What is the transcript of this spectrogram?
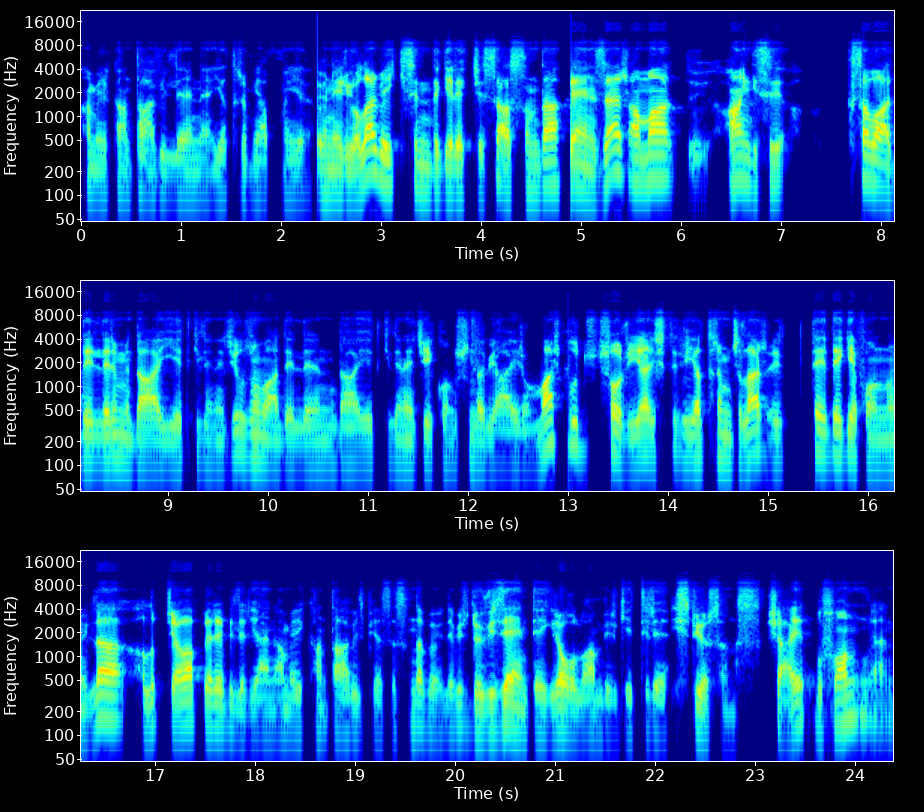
Amerikan tahvillerine yatırım yapmayı öneriyorlar ve ikisinin de gerekçesi aslında benzer ama hangisi kısa vadelilerin mi daha iyi etkileneceği, uzun vadelilerin daha iyi etkileneceği konusunda bir ayrım var. Bu soruya işte yatırımcılar TDG fonuyla alıp cevap verebilir. Yani Amerikan tahvil piyasasında böyle bir dövize entegre olan bir getiri istiyorsanız. Şayet bu fon yani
